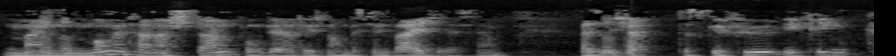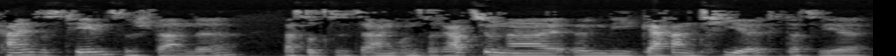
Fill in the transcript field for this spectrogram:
mein mhm. momentaner Standpunkt, der natürlich noch ein bisschen weich ist. Ja? Also mhm. ich habe das Gefühl, wir kriegen kein System zustande, was sozusagen uns rational irgendwie garantiert, dass wir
